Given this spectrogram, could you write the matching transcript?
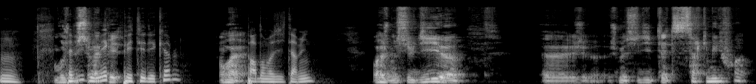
Moi, je T'as vu des mecs péter des câbles? Ouais, Pardon, vas-y, termine. ouais, je me suis dit, euh, euh, je, je me suis dit peut-être 5000 fois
